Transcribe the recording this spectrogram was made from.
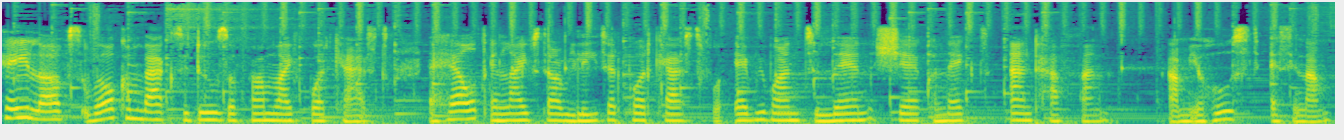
Hey loves, welcome back to Dose of Pharm Life podcast, a health and lifestyle related podcast for everyone to learn, share, connect, and have fun. I'm your host, Esinam.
